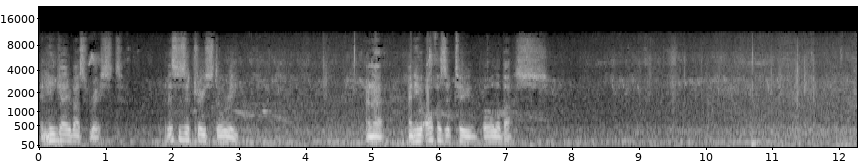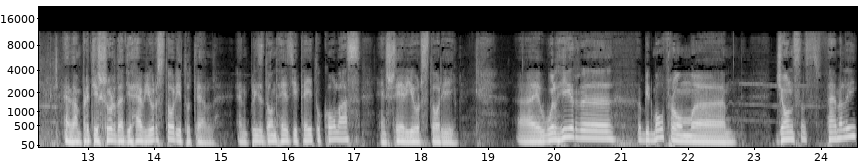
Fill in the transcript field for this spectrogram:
And He gave us rest. This is a true story. And, uh, and He offers it to all of us. And I'm pretty sure that you have your story to tell. And please don't hesitate to call us and share your story. Uh, we'll hear uh, a bit more from uh, Johnson's family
